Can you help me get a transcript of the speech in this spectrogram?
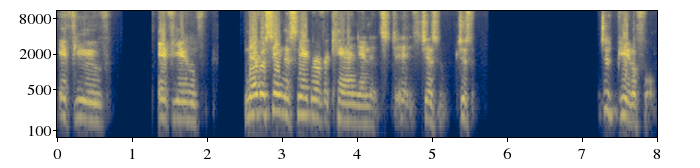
If you've if you've never seen the Snake River Canyon, it's it's just just just beautiful.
